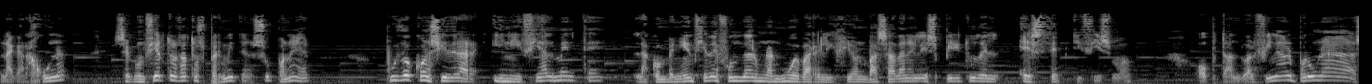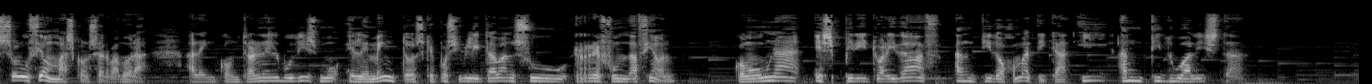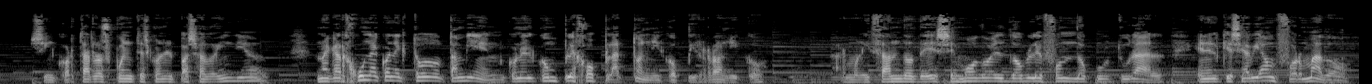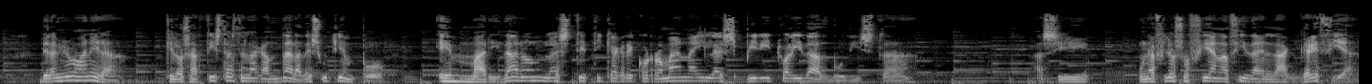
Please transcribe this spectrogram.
Nagarjuna, según ciertos datos permiten suponer, pudo considerar inicialmente la conveniencia de fundar una nueva religión basada en el espíritu del escepticismo, optando al final por una solución más conservadora, al encontrar en el budismo elementos que posibilitaban su refundación como una espiritualidad antidogmática y antidualista. Sin cortar los puentes con el pasado indio, Nagarjuna conectó también con el complejo platónico pirrónico, armonizando de ese modo el doble fondo cultural en el que se habían formado, de la misma manera que los artistas de la Gandhara de su tiempo enmaridaron la estética grecorromana y la espiritualidad budista. Así, una filosofía nacida en la Grecia,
